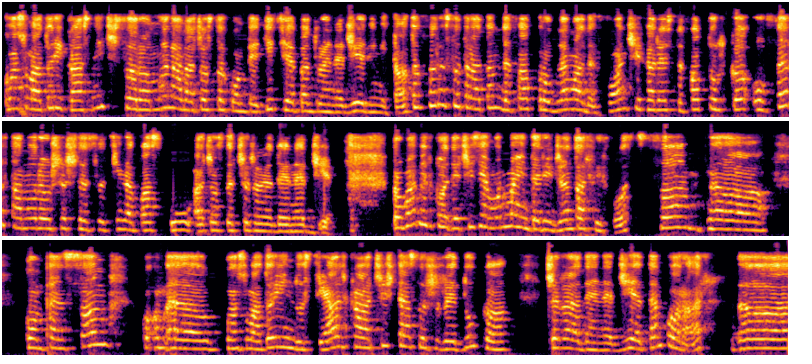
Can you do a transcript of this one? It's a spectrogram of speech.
consumatorii casnici să rămână în această competiție pentru energie limitată, fără să tratăm, de fapt, problema de fond și care este faptul că oferta nu reușește să țină pas cu această cerere de energie. Probabil că o decizie mult mai inteligentă ar fi fost să uh, compensăm uh, consumatorii industriali ca aceștia să-și reducă cererea de energie temporar, uh,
